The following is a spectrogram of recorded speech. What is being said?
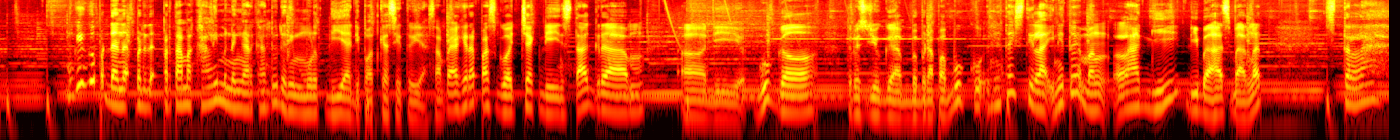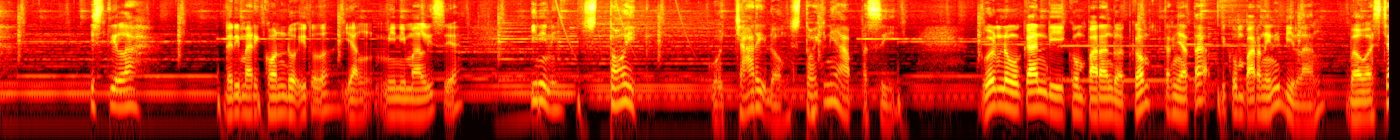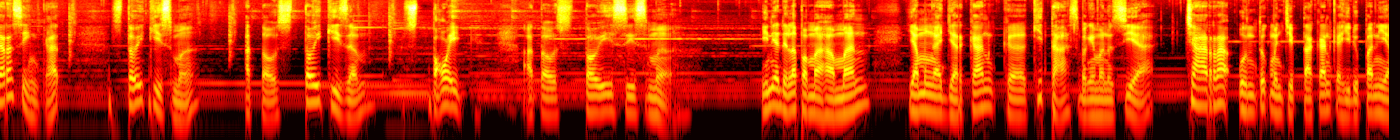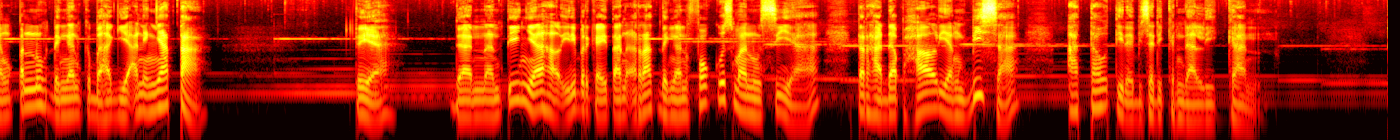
mungkin gue perdana, perdana, pertama kali mendengarkan tuh dari mulut dia di podcast itu ya. Sampai akhirnya pas gue cek di Instagram uh, di Google terus juga beberapa buku ternyata istilah ini tuh emang lagi dibahas banget setelah istilah dari Marie Kondo itu loh yang minimalis ya. Ini nih stoik. Gue cari dong stoik ini apa sih? Gue menemukan di kumparan.com ternyata di kumparan ini bilang bahwa secara singkat stoikisme atau stoikism, stoik atau stoicisme. Ini adalah pemahaman yang mengajarkan ke kita sebagai manusia cara untuk menciptakan kehidupan yang penuh dengan kebahagiaan yang nyata. Itu ya. Dan nantinya hal ini berkaitan erat dengan fokus manusia terhadap hal yang bisa atau tidak bisa dikendalikan.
